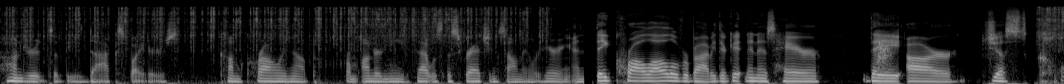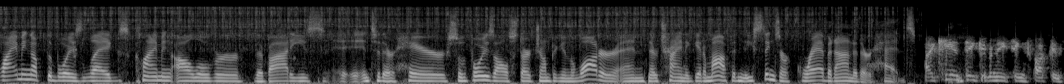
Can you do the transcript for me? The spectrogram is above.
hundreds of these dock spiders come crawling up from underneath. That was the scratching sound they were hearing. And they crawl all over Bobby. They're getting in his hair. They are just climbing up the boys' legs, climbing all over their bodies, into their hair. So the boys all start jumping in the water and they're trying to get them off. And these things are grabbing onto their heads. I can't think of anything fucking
